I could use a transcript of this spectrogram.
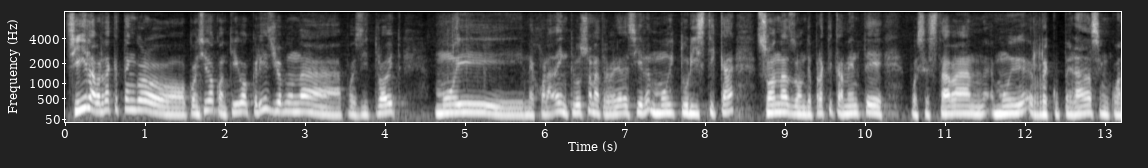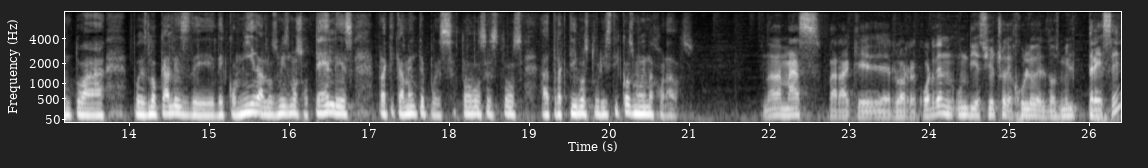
Sí, la verdad que tengo, coincido contigo, Chris. Yo vi una, pues, Detroit muy mejorada, incluso me atrevería a decir muy turística, zonas donde prácticamente pues estaban muy recuperadas en cuanto a pues locales de, comida, los mismos hoteles, prácticamente pues todos estos atractivos turísticos muy mejorados. Nada más para que lo recuerden, un 18 de julio del 2013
